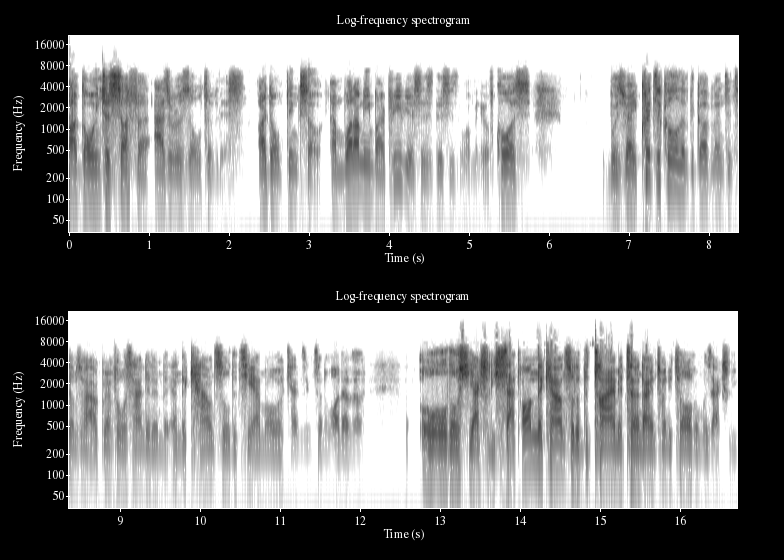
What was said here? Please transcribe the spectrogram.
are going to suffer as a result of this. I don't think so. And what I mean by previous is this is the woman who, of course, was very critical of the government in terms of how Grenfell was handled and the, and the council, the TMO of Kensington or whatever. Although she actually sat on the council at the time, it turned out in 2012 and was actually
